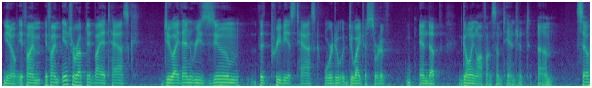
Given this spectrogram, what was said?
you know, if I'm if I'm interrupted by a task, do I then resume the previous task, or do do I just sort of end up going off on some tangent? Um, so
